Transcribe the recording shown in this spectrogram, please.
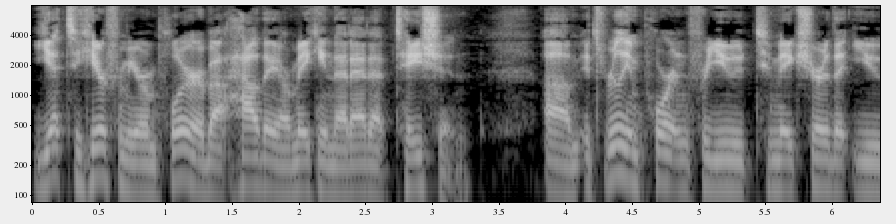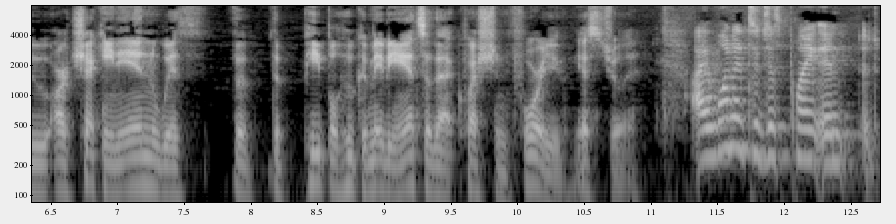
yet to hear from your employer about how they are making that adaptation, um, it's really important for you to make sure that you are checking in with the, the people who could maybe answer that question for you. Yes, Julia. I wanted to just point and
